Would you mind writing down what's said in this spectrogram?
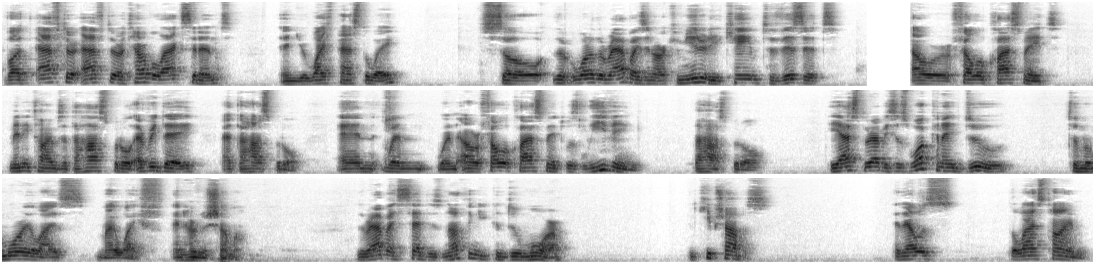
But after after a terrible accident, and your wife passed away, so the, one of the rabbis in our community came to visit our fellow classmate many times at the hospital, every day at the hospital. And when when our fellow classmate was leaving the hospital, he asked the rabbi, he says, What can I do to memorialize my wife and her neshama? The rabbi said, There's nothing you can do more than keep Shabbos. And that was the last time,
